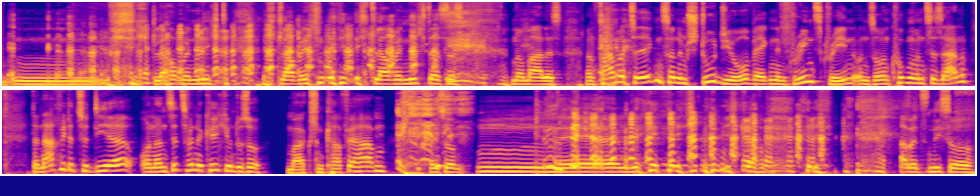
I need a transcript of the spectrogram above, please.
mm, ich glaube nicht, ich glaube, ich glaube nicht, dass es normal ist. Dann fahren wir zu irgendeinem Studio wegen einem Greenscreen und so und gucken uns das an. Danach wieder zu dir und dann sitzen wir in der Küche und du so, magst du einen Kaffee haben? Ich so, mm, nee, irgendwie, ich, ich glaube, ich habe jetzt nicht so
